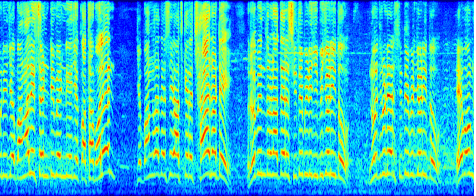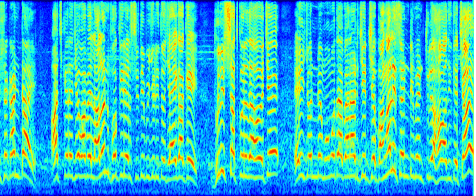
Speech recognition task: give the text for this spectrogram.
উনি যে বাঙালি সেন্টিমেন্ট নিয়ে যে কথা বলেন, যে বাংলাদেশে আজকের ছায়ানটে রবীন্দ্রনাথের স্মৃতিবিড়ি বিজড়িত, নজরুলের স্মৃতি বিজড়িত এবং সেখানটায় আজকের যেভাবে লালন ফকিরের স্মৃতি বিজড়িত জায়গাকে ধূলিসাৎ করে দেওয়া হয়েছে, এই জন্যে মমতা ব্যানার্জির যে বাঙালি সেন্টিমেন্ট তুলে হাওয়া দিতে চায়,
